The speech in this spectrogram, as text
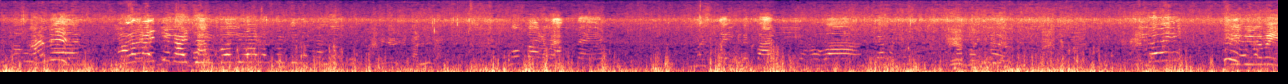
मला माहितीये काय ते बघितलं तर तिथं खाल्लं होतं. खूप भारी लागतंय. मस्त इकडे पाणी, हवा. काय म्हणतात? इकडे बाई.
